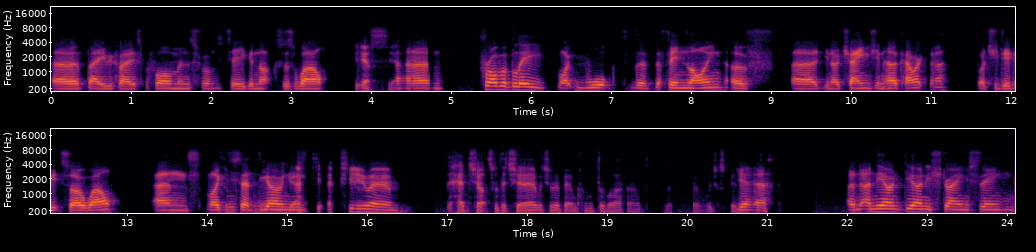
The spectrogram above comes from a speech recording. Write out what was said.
uh, babyface performance from Tegan Nox as well. yes, yeah. Um, probably like walked the, the thin line of uh, you know changing her character, but she did it so well. And like you said, the only a, few- a few um, headshots with the chair, which were a bit uncomfortable. I found. We just been Yeah. and and the only the only strange thing,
